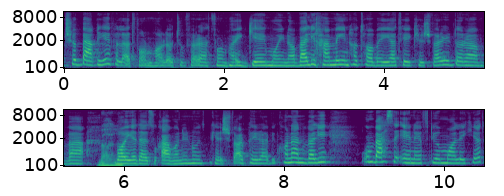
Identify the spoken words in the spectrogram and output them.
چه بقیه پلتفرم حالا تو پلتفرم های گیم و اینا. ولی همه اینها تابعیت کشوری دارن و بله. باید از قوانین اون کشور پیروی کنن. ولی اون بحث NFT و مالکیت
